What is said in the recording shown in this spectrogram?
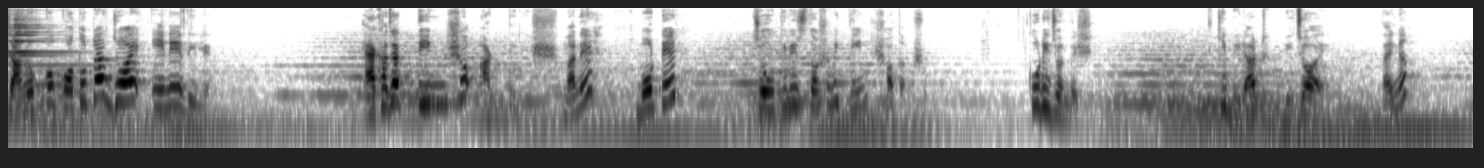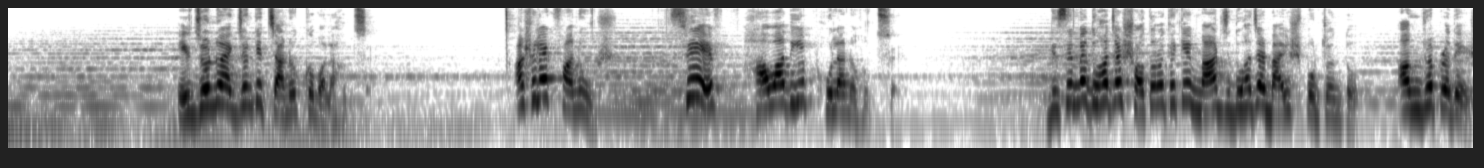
চাণক্য কতটা জয় এনে দিলেন? এক হাজার তিনশো আটত্রিশ মানে মোটের চৌত্রিশ দশমিক তিন শতাংশ। কুড়ি জন বেশি। কি বিরাট বিজয়, তাই না? এর জন্য একজনকে চাণক্য বলা হচ্ছে। আসলে এক ফানুস। স্রেফ হাওয়া দিয়ে ফোলানো হচ্ছে। ডিসেম্বর দু হাজার সতেরো থেকে মার্চ দু হাজার বাইশ পর্যন্ত অন্ধ্রপ্রদেশ,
